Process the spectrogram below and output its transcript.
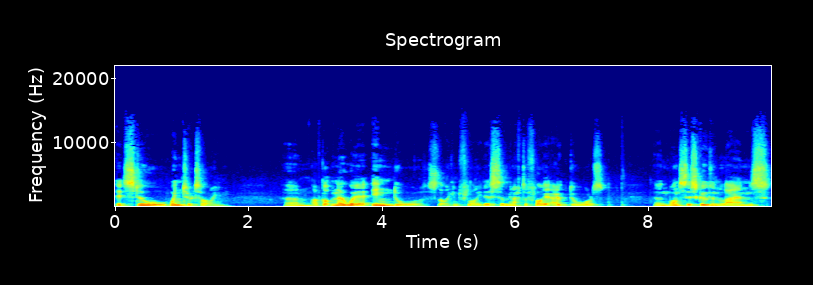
it's still winter time. Um, I've got nowhere indoors that I can fly this, so we're going to have to fly it outdoors and once this goes and lands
